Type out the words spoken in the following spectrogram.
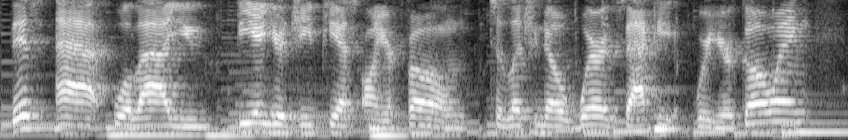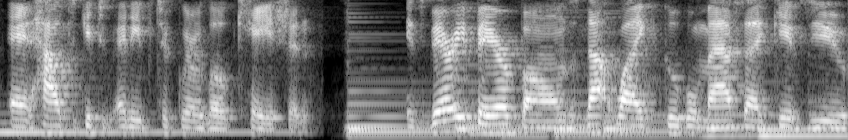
this app will allow you via your GPS on your phone to let you know where exactly where you're going and how to get to any particular location. It's very bare bones. It's not like Google Maps that gives you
